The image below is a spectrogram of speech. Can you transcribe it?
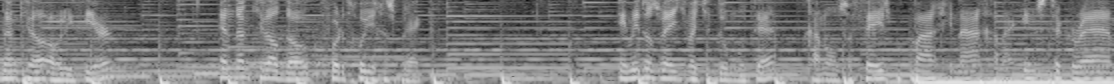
Dankjewel Olivier. En dankjewel Dook voor het goede gesprek. Inmiddels weet je wat je doen moet, hè? Ga naar onze Facebookpagina, ga naar Instagram.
